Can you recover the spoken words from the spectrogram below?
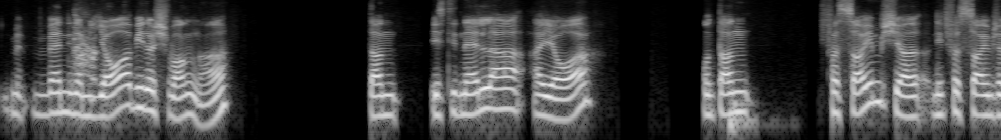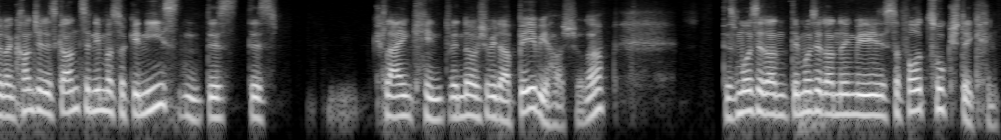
wir werden in einem Jahr wieder schwanger, dann ist die Nella ein Jahr und dann versäumst ja, nicht versäumst ja, dann kannst du das Ganze nicht mehr so genießen, das, das Kleinkind, wenn du schon wieder ein Baby hast, oder? Das muss ja dann, den muss ja dann irgendwie sofort zurückstecken.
